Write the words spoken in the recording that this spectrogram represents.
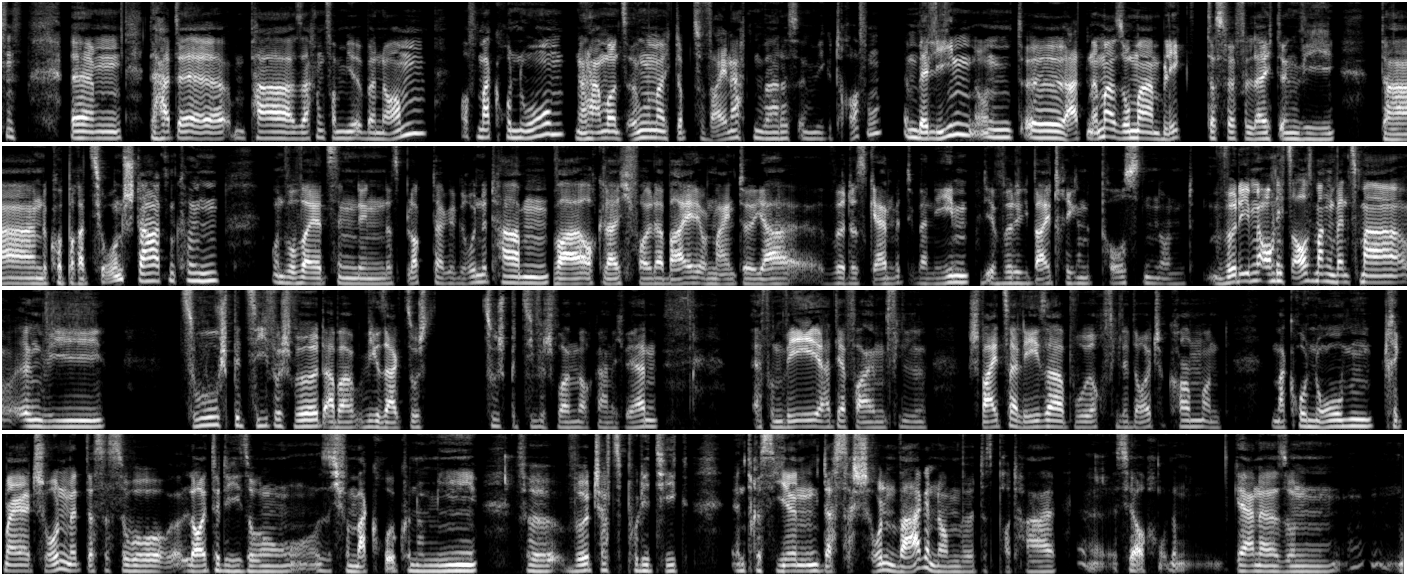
ähm, da hat er ein paar Sachen von mir übernommen auf Makronom. Und dann haben wir uns irgendwann mal, ich glaube zu Weihnachten war das irgendwie getroffen in Berlin und äh, hatten immer so mal einen Blick, dass wir vielleicht irgendwie da eine Kooperation starten können. Und wo wir jetzt in den, das Blog da gegründet haben, war auch gleich voll dabei und meinte, ja, würde es gern mit übernehmen. Er würde die Beiträge mit posten und würde ihm auch nichts ausmachen, wenn es mal irgendwie zu spezifisch wird. Aber wie gesagt, so zu spezifisch wollen wir auch gar nicht werden. FMW hat ja vor allem viele Schweizer Leser, obwohl auch viele Deutsche kommen und Makronomen kriegt man jetzt schon mit, dass es so Leute, die so sich für Makroökonomie, für Wirtschaftspolitik interessieren, dass das schon wahrgenommen wird, das Portal. Äh, ist ja auch gerne so eine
